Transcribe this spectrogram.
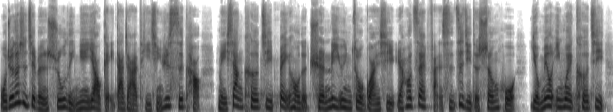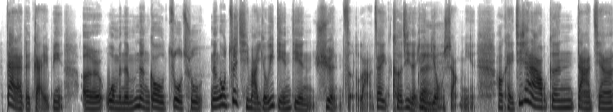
我觉得是这本书里面要给大家的提醒，去思考每项科技背后的权力运作关系，然后再反思自己的生活有没有因为科技带来的改变，而我们能不能够做出能够最起码有一点点选择啦，在科技的运用上面。OK，接下来要跟大家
